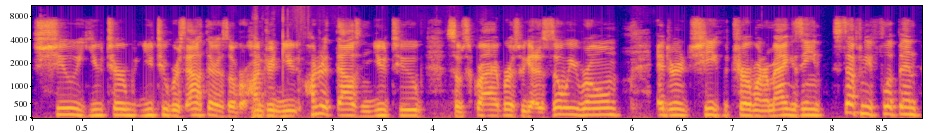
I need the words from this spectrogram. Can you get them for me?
shoe YouTube YouTubers out there has over 100 100,000 YouTube subscribers. We got Zoe Rom, editor in chief of Trail Runner Magazine, Stephanie Flippin,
